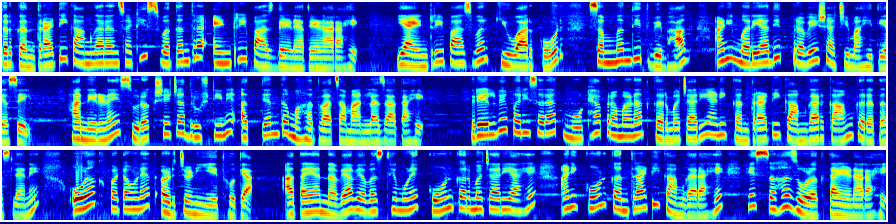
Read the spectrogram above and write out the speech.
तर कंत्राटी कामगारांसाठी स्वतंत्र एंट्री पास देण्यात येणार आहे. या एंट्री पासवर क्यू आर कोड संबंधित विभाग आणि मर्यादित प्रवेशाची माहिती असेल. हा निर्णय सुरक्षेच्या दृष्टीने अत्यंत महत्त्वाचा मानला जात आहे. रेल्वे परिसरात मोठ्या प्रमाणात कर्मचारी आणि कंत्राटी कामगार काम करत असल्याने ओळख पटवण्यात अडचणी येत होत्या. आता या नव्या व्यवस्थेमुळे कोण कर्मचारी आहे आणि कोण कंत्राटी कामगार आहे हे सहज ओळखता येणार आहे.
